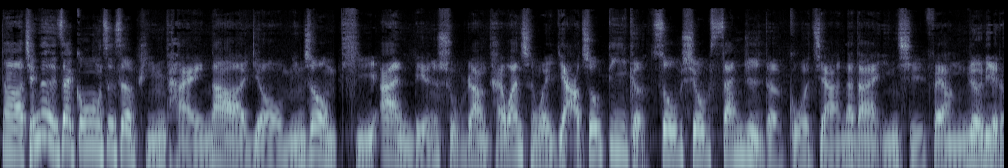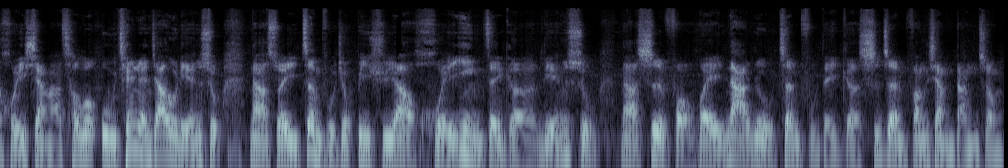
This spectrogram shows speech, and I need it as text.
那前阵子在公共政策平台，那有民众提案联署，让台湾成为亚洲第一个周休三日的国家。那当然引起非常热烈的回响啊，超过五千人加入联署。那所以政府就必须要回应这个联署，那是否会纳入政府的一个施政方向当中？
